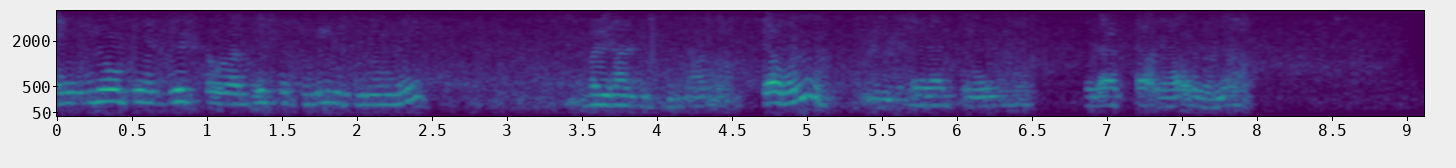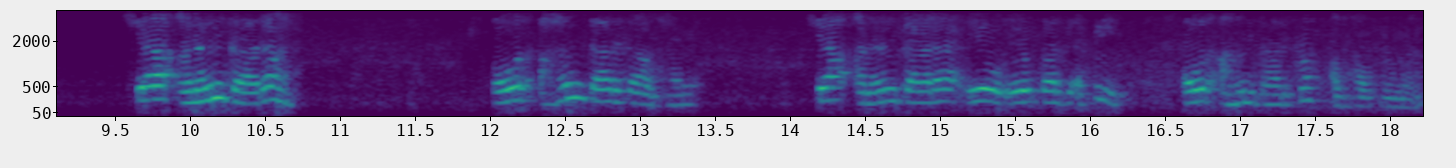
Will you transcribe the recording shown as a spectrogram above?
इंद्रियों के दृष्ट और अदृष्ट सभी विषयों में वैराग्य क्या होना वैराग्य होना वैराग का अभाव होना क्या अनंकार और अहंकार का अभाव क्या अनंकारा एव एव कर अपी और अहंकार का अभाव होना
